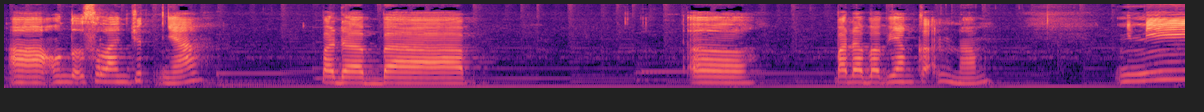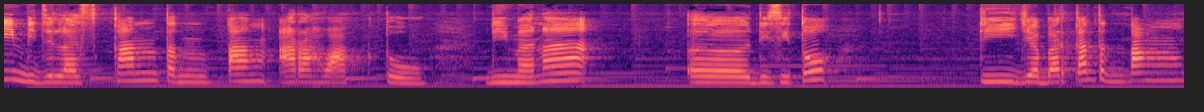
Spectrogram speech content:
Uh, untuk selanjutnya pada bab uh, pada bab yang keenam ini dijelaskan tentang arah waktu di mana uh, di situ dijabarkan tentang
